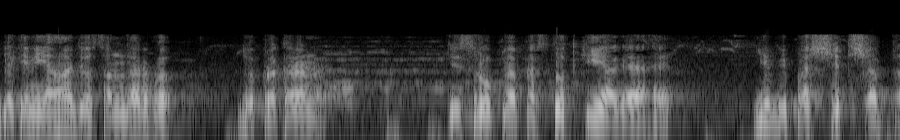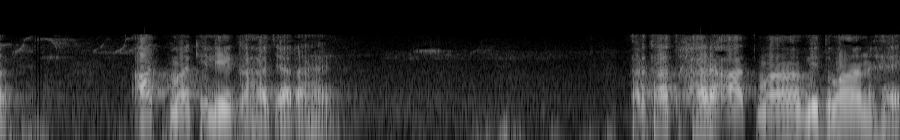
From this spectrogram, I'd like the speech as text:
लेकिन यहाँ जो संदर्भ, जो प्रकरण जिस रूप में प्रस्तुत किया गया है, ये विपश्चित शब्द आत्मा के लिए कहा जा रहा है। अर्थात हर आत्मा विद्वान है,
